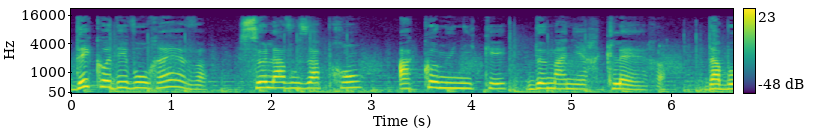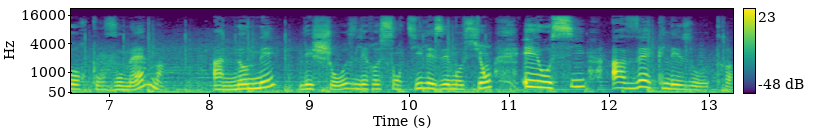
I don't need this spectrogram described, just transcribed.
Décoder vos rêves, cela vous apprend à communiquer de manière claire. D'abord pour vous-même, à nommer les choses, les ressentis, les émotions et aussi avec les autres.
